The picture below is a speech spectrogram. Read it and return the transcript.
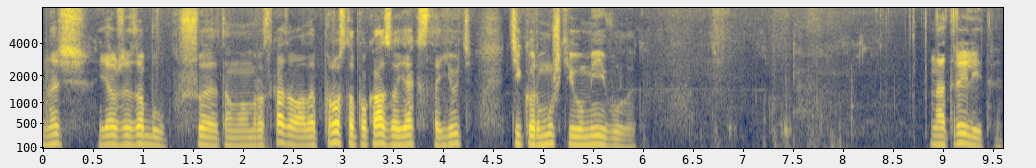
Значить, я вже забув, що я там вам розказував, але просто показую, як стають ті кормушки у мій вулик. На 3 літри.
